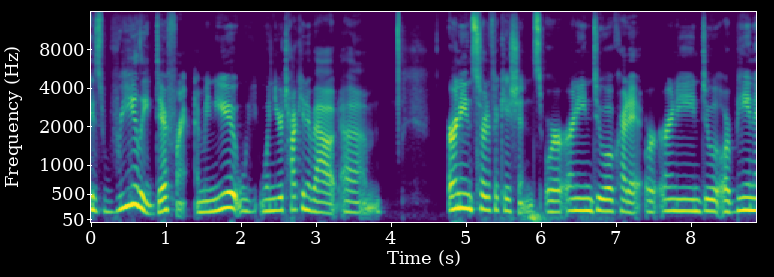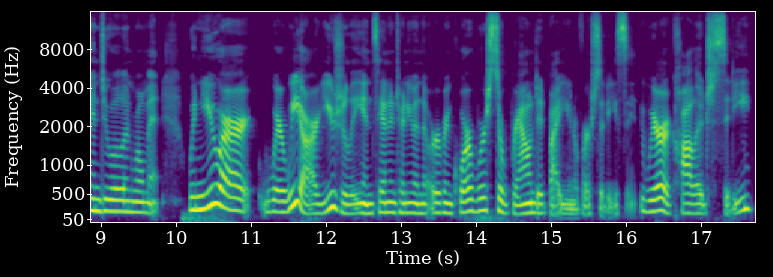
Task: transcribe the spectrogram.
is really different. I mean, you when you're talking about um, earning certifications or earning dual credit or earning dual or being in dual enrollment. When you are where we are, usually in San Antonio in the urban core, we're surrounded by universities. We're a college city.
